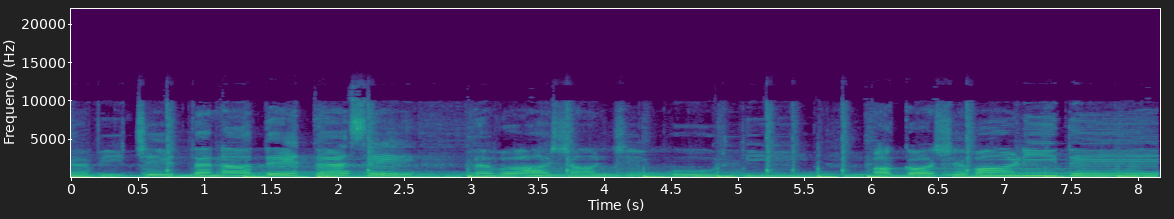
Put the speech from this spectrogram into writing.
नवी चेतना देत असे नवाशांची पूर्ती. आकाशवाणी दे.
